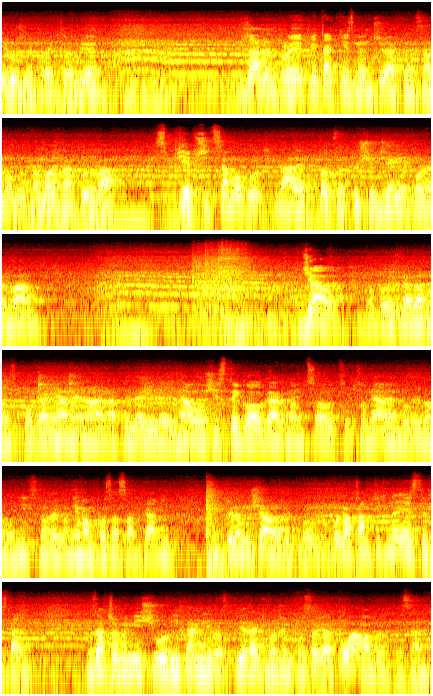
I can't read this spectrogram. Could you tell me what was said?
i różne projekty robiłem. Żaden projekt mnie tak nie zmęczył jak ten samochód. No można kurwa spieprzyć samochód, no ale to co tu się dzieje, powiem Wam, działo, no bo już wiadomo, jest poganiane na, na tyle, ile dało się z tego ogarnąć, co, co, co miałem, bo wiadomo, nic nowego nie mam poza sankami, no, które musiały być, bo, bo na tamtych nie jestem w stanie. No, zacząłbym je siłownikami rozpierać, może bym postawił, ale połamałbym te sanki,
